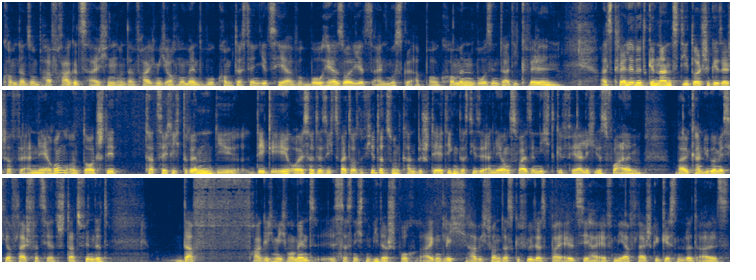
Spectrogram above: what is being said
kommen dann so ein paar Fragezeichen und dann frage ich mich auch, Moment, wo kommt das denn jetzt her? Woher soll jetzt ein Muskelabbau kommen? Wo sind da die Quellen? Als Quelle wird genannt die Deutsche Gesellschaft für Ernährung und dort steht tatsächlich drin. Die DGE äußerte sich 2004 dazu und kann bestätigen, dass diese Ernährungsweise nicht gefährlich ist, vor allem weil kein übermäßiger Fleischverzehr stattfindet. Da frage ich mich, Moment, ist das nicht ein Widerspruch? Eigentlich habe ich schon das Gefühl, dass bei LCHF mehr Fleisch gegessen wird als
